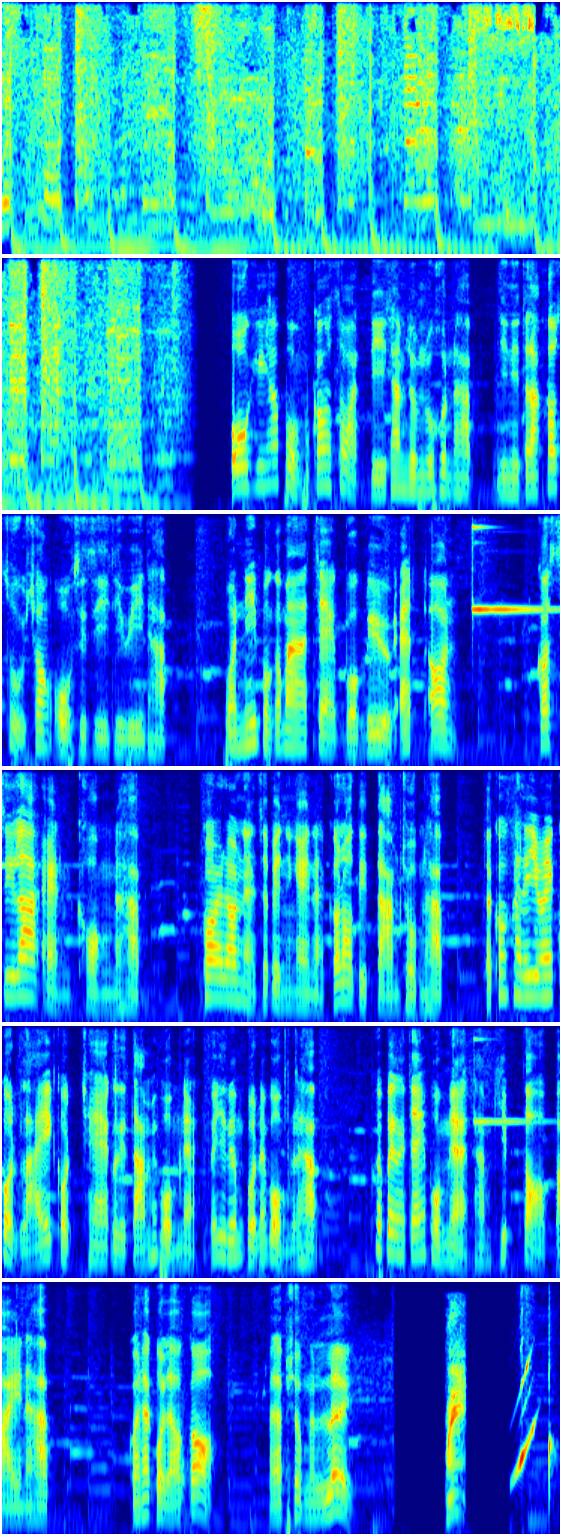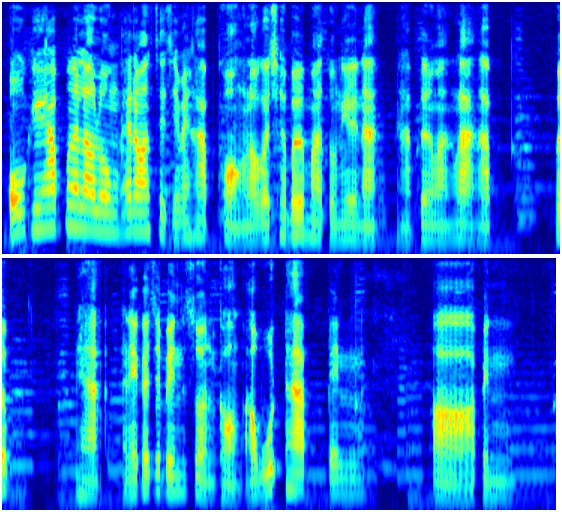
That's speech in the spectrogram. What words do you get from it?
โอเคครับผมก็สวัสดีท่านผู้ชมทุกคนนะครับ ยินดีต้อนรับเข้าสู่ช่อง OCC TV นะครับ วันนี้ผมก็มาแจกบวกรีวิวแอดออน Godzilla and Kong นะครับก็ไอดอนเนี่ยจะเป็นยังไงเนี่ยก็รอติดตามชมนะครับ แล้วก็ใครที่ยังไม่กดไลค์กดแชร์กดติดตามให้ผมเนี่ยก็อย่าลืมกดให้ผมนะครับ เพื่อเป็นกำลังใจให้ผมเนี่ยทำคลิปต่อไปนะครับก็ถ้ากดแล้วก็ไปรับชมกันเลย โอเคครับเมื่อเราลงแอดออนเสร็จใช่ไหมครับของเราก็เชอร์เบอร์มาตรงนี้เลยนะนะครับเดินมาข้างล่างครับปึ๊บนะฮะอันนี้ก็จะเป็นส่วนของอาวุธนะครับเป็นอ่าเป็น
